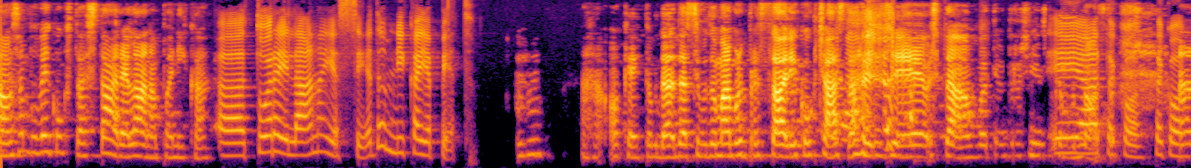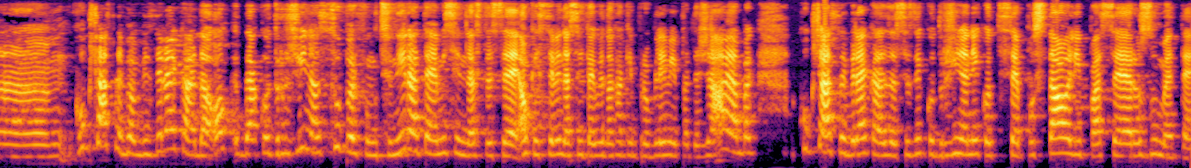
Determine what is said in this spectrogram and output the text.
nam samo pove, koliko sta stare Lana pa Nika. Uh, torej, Lana je sedem, Nika je pet. Uh -huh. Aha, ok, tako da, da si bodo malo bolj predstavili, koliko časa že sta v tem družinskem Ja, odnosu. tako, tako. Um, koliko časa bi vam zdaj rekla, da, da kot družina super funkcionirate? Mislim, da ste se, ok, se vem, da so tako vedno kakšni problemi in težave, ampak koliko časa bi rekla, da ste zdaj kot družina neko se postavili, pa se razumete?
